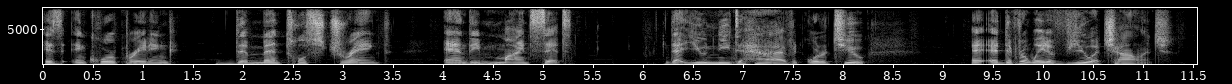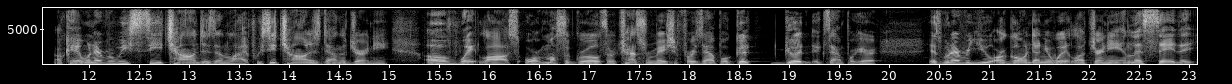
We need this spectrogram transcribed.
is incorporating the mental strength and the mindset that you need to have in order to a, a different way to view a challenge. Okay, whenever we see challenges in life, we see challenges down the journey of weight loss or muscle growth or transformation. For example, good good example here is whenever you are going down your weight loss journey, and let's say that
